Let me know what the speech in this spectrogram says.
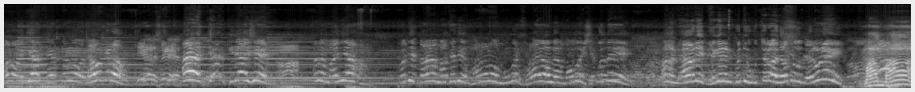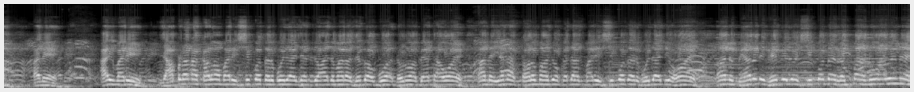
મારો અગિયાર તેર કરોડનો વધારો કરાવો. આ તેર કર્યા છે. અને માલિયા, કદી તારા માથેથી હરણો મુંગટ ફળાયો મેં મોમોય શીખોતરી. અને મેળાની ભેગી રહીને કદી ઉતરવા જાવ જરૂર નહીં. મા મા અરે આઈ મારી ઝાપડાના કળમાં મારી સિકોતર ભોજાય છે જો આજ મારા જગા બુઆ ધણવા બેઠા હોય અને એના કળમાં જો કદાચ મારી સિકોતર ભોજાતી હોય અને મેરડી ભેગી જો સિકોતર રમવા ન આવે ને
